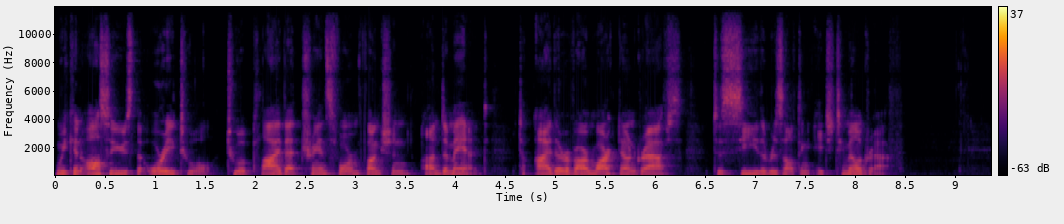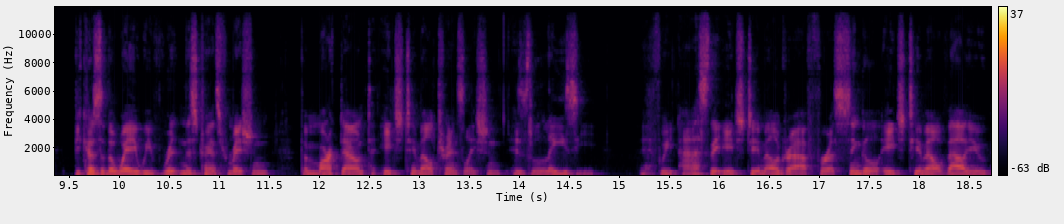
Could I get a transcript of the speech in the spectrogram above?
We can also use the ORI tool to apply that transform function on demand to either of our Markdown graphs to see the resulting HTML graph. Because of the way we've written this transformation, the Markdown to HTML translation is lazy. If we ask the HTML graph for a single HTML value,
